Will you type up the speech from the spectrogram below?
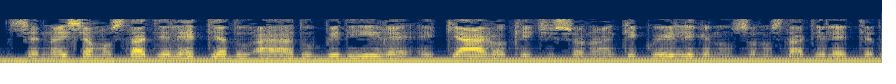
se noi siamo stati eletti ad, ad, ubbidire, è chiaro che ci sono anche quelli che non sono stati eletti ad,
